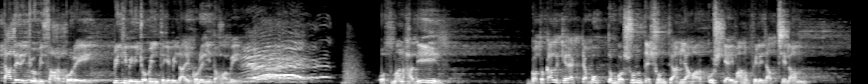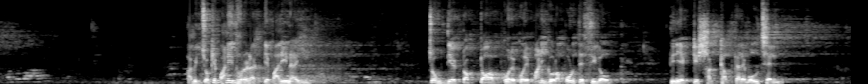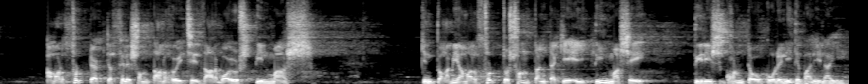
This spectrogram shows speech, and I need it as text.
তাদেরকেও বিচার করে পৃথিবীর জমিন থেকে বিদায় করে দিতে হবে। ওসমান হাদির গতকালকের একটা বক্তব্য শুনতে শুনতে আমি আমার কুষ্টিয়ায় মাহফিলে যাচ্ছিলাম। আমি চোখে পানি ধরে রাখতে পারি নাই। চোখ দিয়ে টপ টপ করে করে পানিগুলো পড়তেছিল। তিনি একটি সাক্ষাৎকারে বলছেন, আমার ছোট্ট একটা ছেলে সন্তান হয়েছে, যার বয়স তিন মাস। কিন্তু আমি আমার ছোট্ট সন্তানটাকে এই তিন মাসে তিরিশ ঘন্টাও কোলে নিতে পারি নাই।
